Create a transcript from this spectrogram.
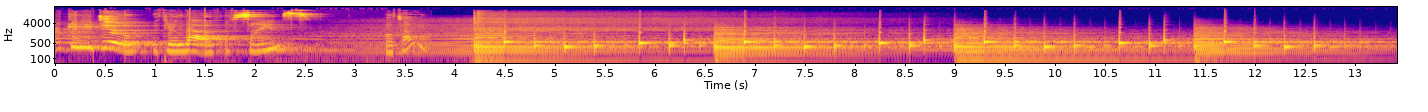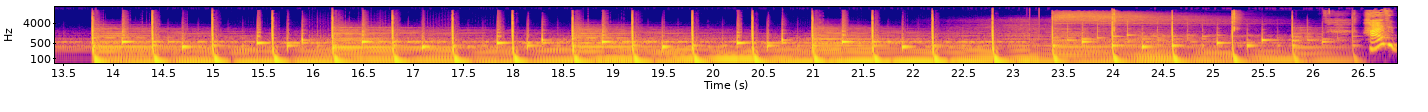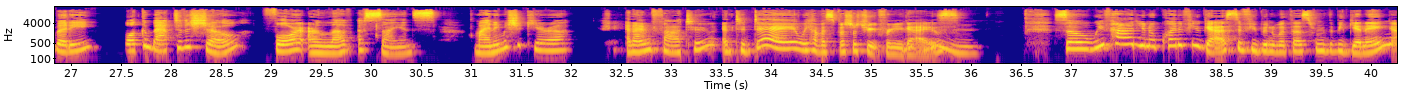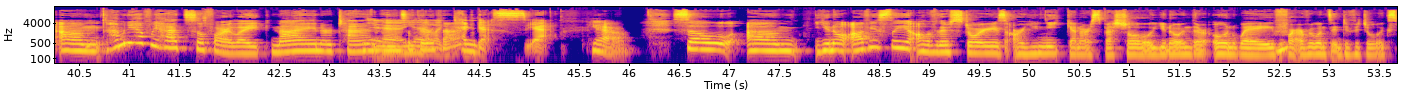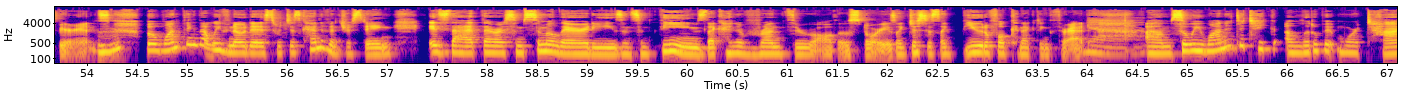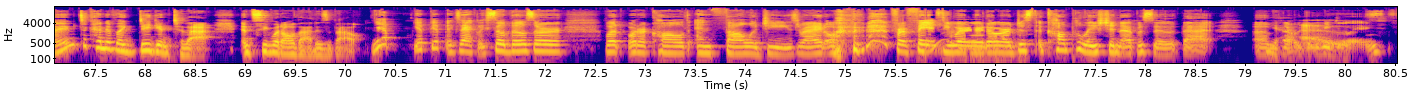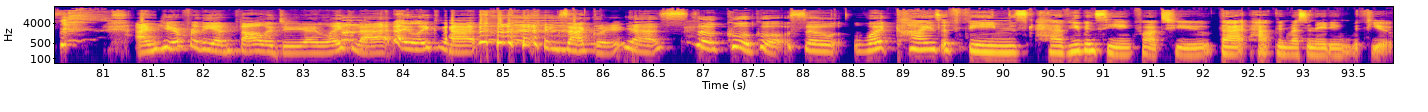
What can you do with your love of science? We'll tell you. Hi, everybody. Welcome back to the show for our love of science. My name is Shakira. And I'm Fatu. And today we have a special treat for you guys. Mm. So we've had, you know, quite a few guests if you've been with us from the beginning. Um, how many have we had so far? Like nine or ten? Yeah, something yeah, like, like? 10 guests. Yeah. Yeah. So, um, you know, obviously all of their stories are unique and are special, you know, in their own way Mhm. for everyone's individual experience. Mhm. But one thing that we've noticed, which is kind of interesting, is that there are some similarities and some themes that kind of run through all those stories, like just this like beautiful connecting thread. Yeah. Um, so we wanted to take a little bit more time to kind of like dig into that and see what all that is about. Yep, yep, yep, exactly. So those are what what are called anthologies, right? Or for fancy word, or just a compilation episode that um, that we're going to be doing. I'm here for the anthology. I like that. I like that. exactly. Yes. So cool, cool. So, what kinds of themes have you been seeing, Fatu, that have been resonating with you?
